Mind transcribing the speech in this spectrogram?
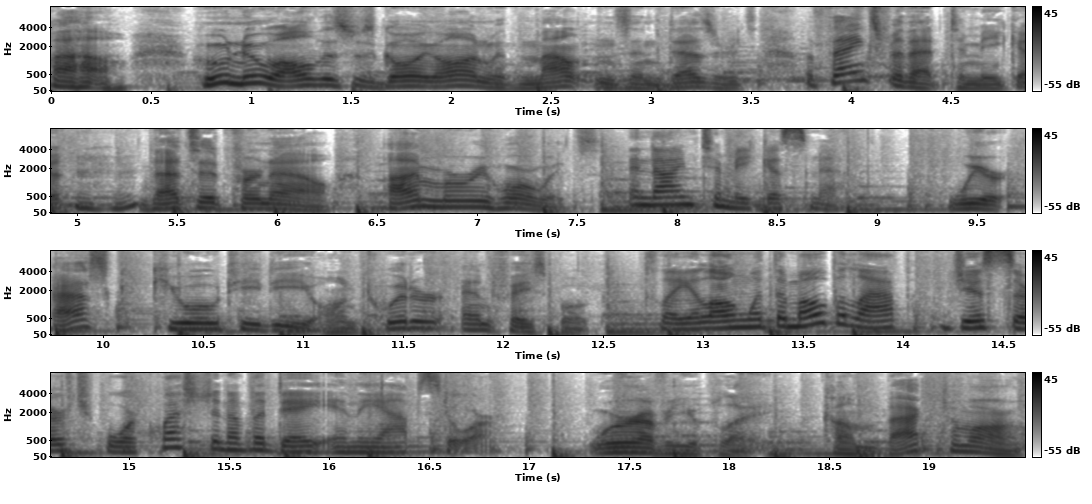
Wow, who knew all this was going on with mountains and deserts? Well, thanks for that, Tamika. Mm-hmm. That's it for now. I'm Murray Horwitz. And I'm Tamika Smith. We're Ask QOTD on Twitter and Facebook. Play along with the mobile app. Just search for Question of the Day in the App Store wherever you play. Come back tomorrow.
